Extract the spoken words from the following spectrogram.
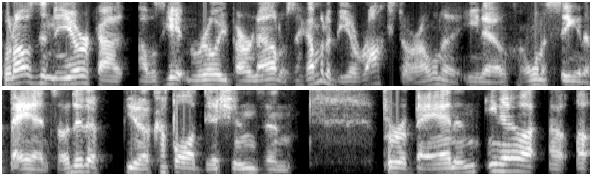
When I was in New York, I, I was getting really burned out. I was like, I'm going to be a rock star. I want to, you know, I want to sing in a band. So I did a, you know, a couple auditions and for a band, and you know, I, I,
